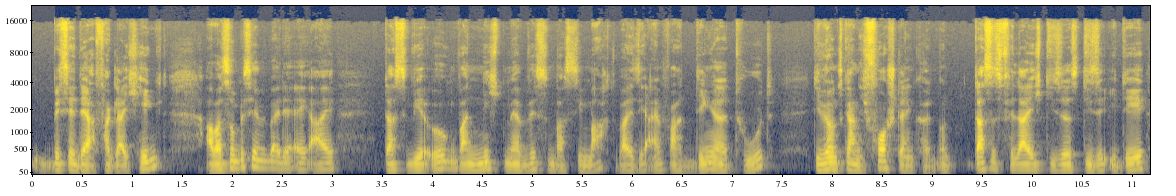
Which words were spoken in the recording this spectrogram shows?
bisschen der Vergleich hinkt, aber so ein bisschen wie bei der AI, dass wir irgendwann nicht mehr wissen, was sie macht, weil sie einfach Dinge tut, die wir uns gar nicht vorstellen können. Und das ist vielleicht dieses, diese Idee,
